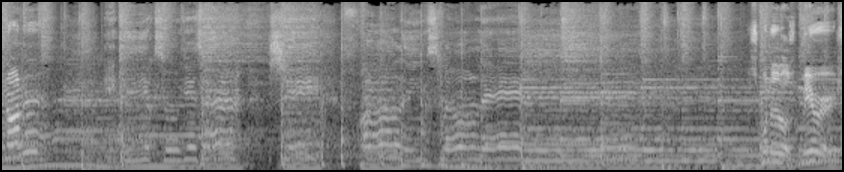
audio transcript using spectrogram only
rain on her? It's one of those mirrors.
